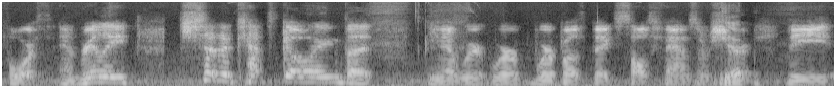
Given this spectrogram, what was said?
fourth and really should have kept going, but you know we're we're, we're both big Salt fans, I'm sure. Yep. The,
